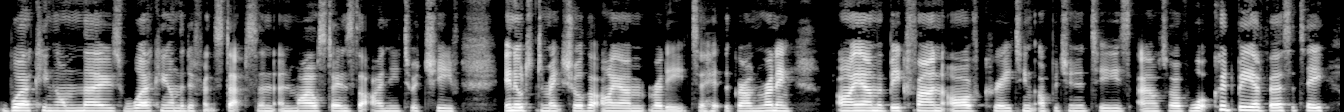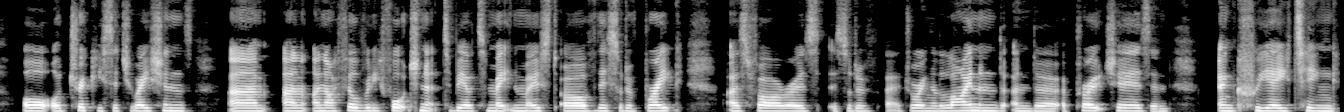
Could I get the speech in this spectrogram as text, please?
working on those, working on the different steps and, and milestones that I need to achieve in order to make sure that I am ready to hit the ground running. I am a big fan of creating opportunities out of what could be adversity or, or tricky situations. Um, and, and I feel really fortunate to be able to make the most of this sort of break as far as sort of uh, drawing a line and under approaches and and creating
